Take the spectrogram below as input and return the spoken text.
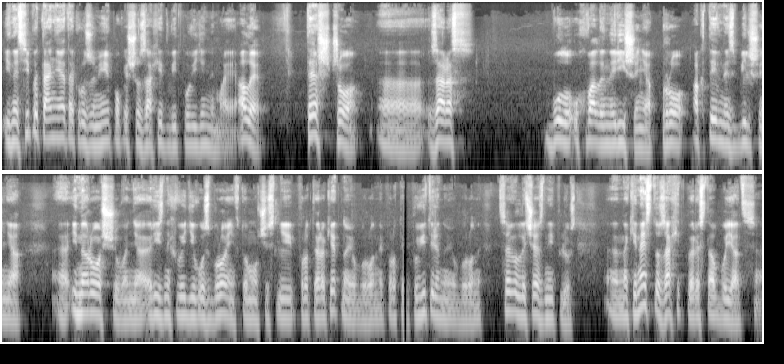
І на ці питання, я так розумію, поки що захід відповіді немає. Але те, що е, зараз було ухвалене рішення про активне збільшення е, і нарощування різних видів озброєнь, в тому числі протиракетної оборони, протиповітряної оборони, це величезний плюс. Е, На кінець то захід перестав боятися,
